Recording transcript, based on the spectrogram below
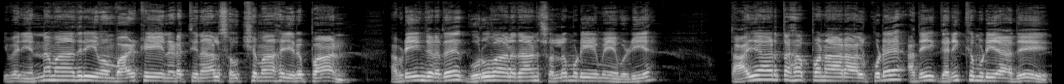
இவன் என்ன மாதிரி இவன் வாழ்க்கையை நடத்தினால் சௌக்கியமாக இருப்பான்? அப்படிங்கிறத குருவால் தான் சொல்ல முடியுமே ஒழிய தாயார் தகப்பனாரால் கூட அதை கணிக்க முடியாது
